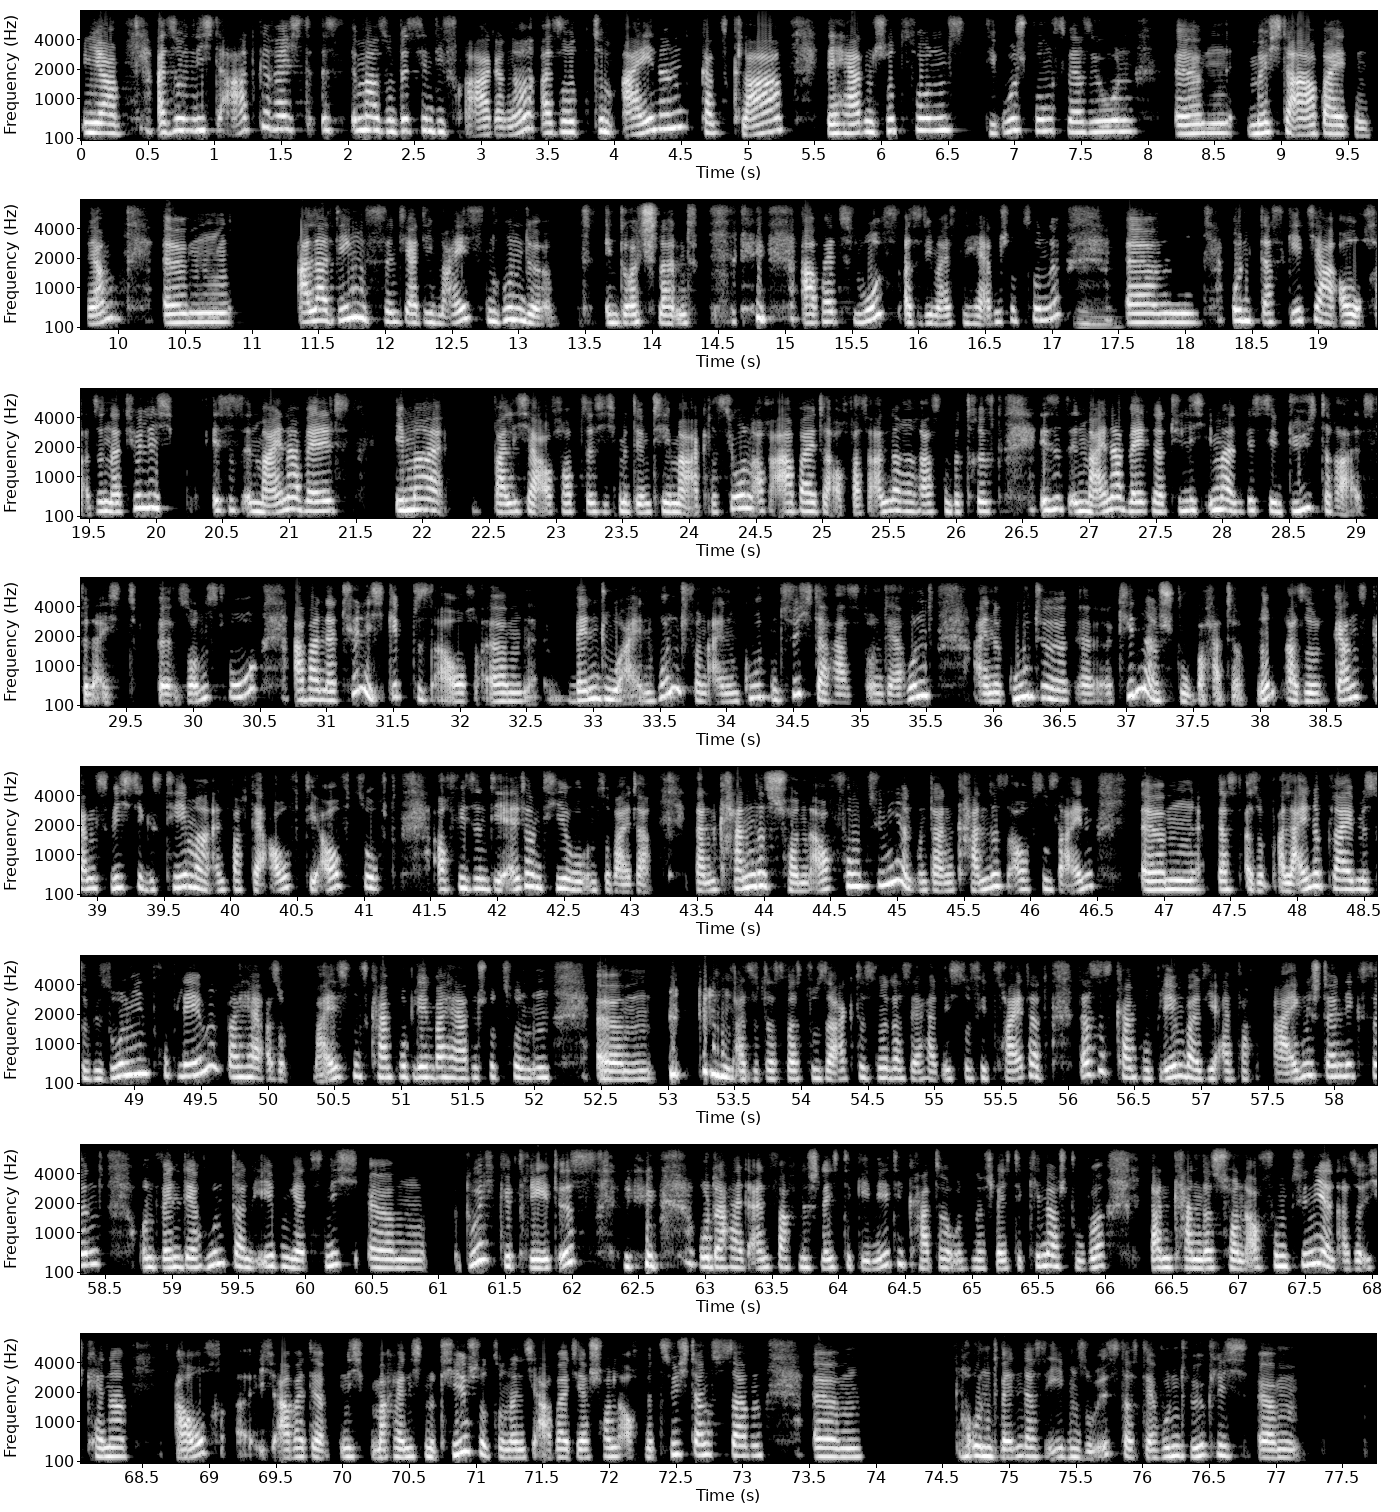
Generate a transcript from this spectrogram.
Ja, also nicht artgerecht ist immer so ein bisschen die Frage. Ne? Also zum einen ganz klar, der Herdenschutzhund, die Ursprungsversion, ähm, möchte arbeiten. Ja? Ähm, allerdings sind ja die meisten Hunde in Deutschland arbeitslos, also die meisten Herdenschutzhunde. Mhm. Ähm, und das geht ja auch. Also natürlich ist es in meiner Welt immer weil ich ja auch hauptsächlich mit dem Thema Aggression auch arbeite, auch was andere Rassen betrifft, ist es in meiner Welt natürlich immer ein bisschen düsterer als vielleicht äh, sonst wo. Aber natürlich gibt es auch, ähm, wenn du einen Hund von einem guten Züchter hast und der Hund eine gute äh, Kinderstube hatte, ne? also ganz, ganz wichtiges Thema, einfach der Auf, die Aufzucht, auch wie sind die Elterntiere und so weiter, dann kann das schon auch funktionieren und dann kann das auch so sein, ähm, dass also alleine bleiben ist sowieso nie ein Problem bei Her also meistens kein Problem bei Herdenschutzhunden. Ähm, also das, was du sagtest, ne, dass er halt nicht so viel Zeit hat, das ist kein Problem, weil die einfach eigenständig sind. Und wenn der Hund dann eben jetzt nicht ähm, durchgedreht ist oder halt einfach eine schlechte Genetik hatte und eine schlechte Kinderstube, dann kann das schon auch funktionieren. Also ich kenne auch, ich arbeite ja nicht, mache ja nicht nur Tierschutz, sondern ich arbeite ja schon auch mit Züchtern zusammen. Ähm, und wenn das eben so ist, dass der Hund wirklich ähm,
